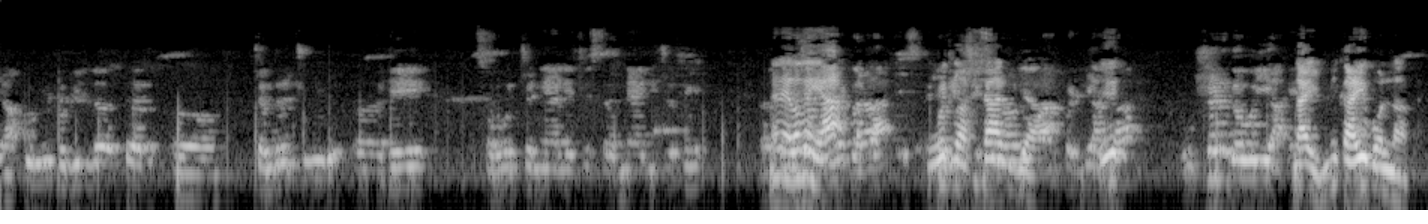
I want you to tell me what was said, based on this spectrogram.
यापूर्वी बघितलं तर चंद्रचूड हे सर्वोच्च न्यायालयाचे सरन्यायाधीश होते. नाही, बघा, या- एक लक्षात घ्या. भूषण गवई आहे. नाही मी काही बोलणार नाही.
